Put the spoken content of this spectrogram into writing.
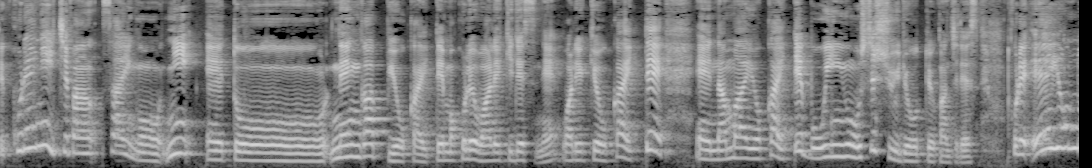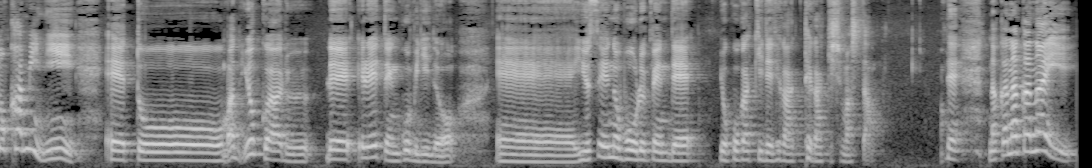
で、これに一番最後に、えっ、と、年月日を書いて、まあ、これ割り歴ですね。割り歴を書いて、えー名前を書いて、母音を押して終了という感じです。これ A4 の紙に、えっ、と、まあ、よくある0.5ミリの、えー油性のボールペンで横書きで手書きしました。で、なかなかない、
